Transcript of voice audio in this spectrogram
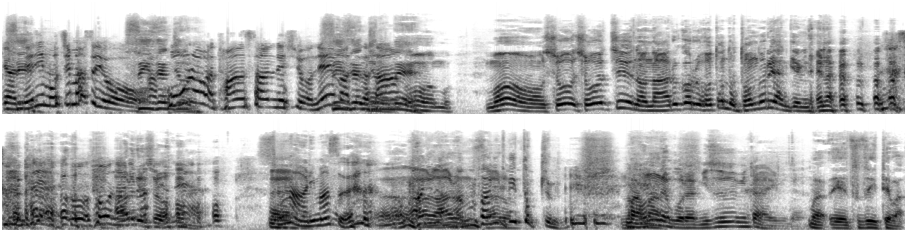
いや、水根に持ちますよ。コーラは炭酸でしょうね、松田さん。もう、焼焼酎のアルコールほとんど飛んどるやんけ、みたいな。そうね、そう、そうなりますあるでしょ。よね。あ。そんなんありますああんまり、あんまりないとっていうのまあまあなんでこれ、水みたいみたいな。まあ、えー続いては。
